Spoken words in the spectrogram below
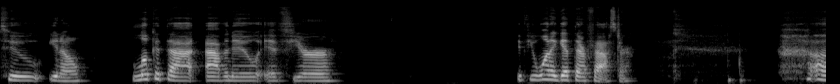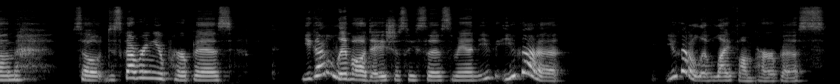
to, you know, look at that avenue if you're if you want to get there faster. Um so discovering your purpose, you got to live audaciously, sis, man. You you got to you got to live life on purpose.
